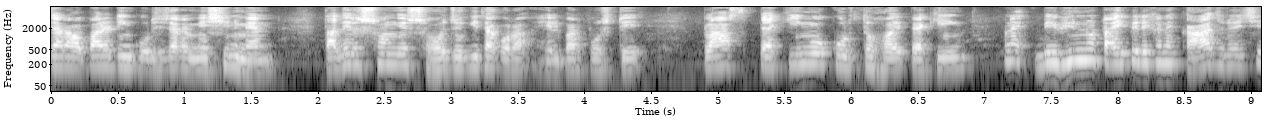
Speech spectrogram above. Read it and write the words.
যারা অপারেটিং করছে, যারা মেশিন ম্যান তাদের সঙ্গে সহযোগিতা করা হেল্পার পোস্টে প্লাস প্যাকিংও করতে হয় প্যাকিং মানে বিভিন্ন টাইপের এখানে কাজ রয়েছে।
